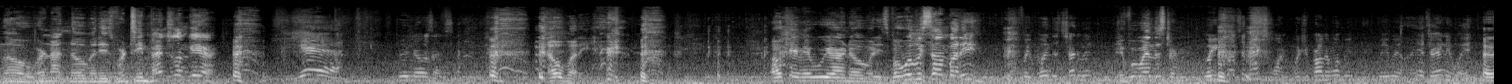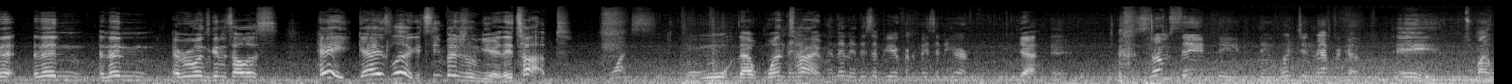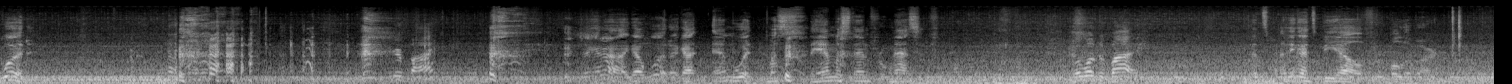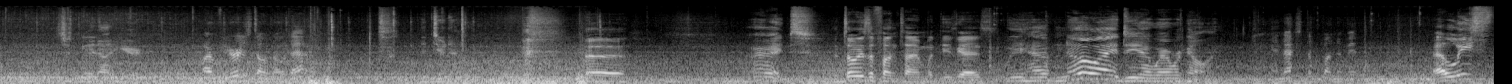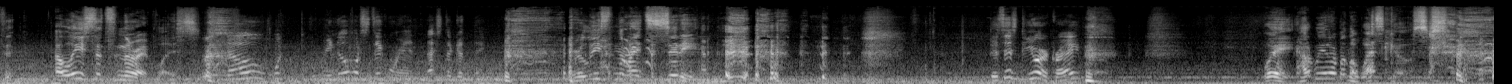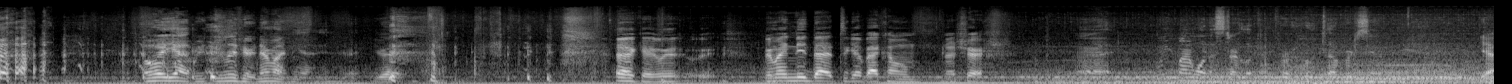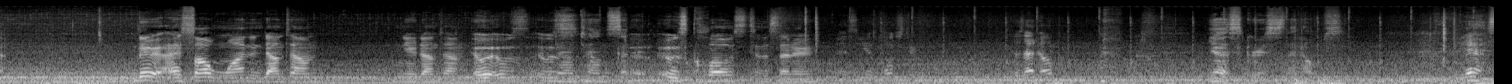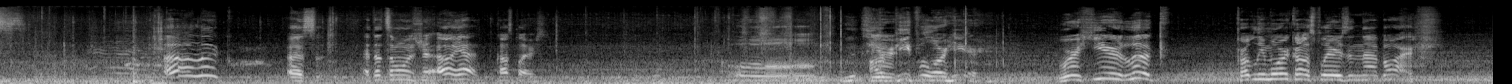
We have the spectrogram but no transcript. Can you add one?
No, we're not nobodies. We're Team Pendulum Gear. Yeah. Who knows us? Nobody. okay, maybe we are nobodies, but we'll be somebody if we win this tournament, if we win this tournament. we can go to the next one, which you probably won't be we will enter anyway. And then, and then and then everyone's gonna tell us, "Hey guys, look, it's Team Pendulum Gear. They topped Once. That one And then- time." And then they disappear from the face of the earth. Yeah. Some say they, they went to Africa. Hey, it's my wood. You're by? Check it out. I got wood. I got M wood. Must the M must stand for massive. What about the buy? That's I think that's BL for Boulevard. Let's just put it out here. Our viewers don't know that. They do now. Uh, All right. it's always a fun time with these guys. We have no idea where we're going. And that's the fun of it. At least, at least it's in the right place. We know what we know what stick we're in. That's the good thing. We're at least in the right city. This is New York, right? Wait, how did we end up on the West Coast? oh wait, yeah, we, we live here. Never mind. Yeah, you're right. You're right. okay, we, we we might need that to get back home. Not sure. All right. We might want to start looking for a hotel pretty soon. Yeah. There, I saw one in downtown, near downtown. It, it was it was Downtown center. It was close to the center. I see a poster. Does that help? Yes, Chris, that helps. Yes. Oh look! Uh, so, I thought someone was. Trying, oh yeah, cosplayers. Oh, Our here- people are here. we're here. Look, probably more cosplayers in that bar.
